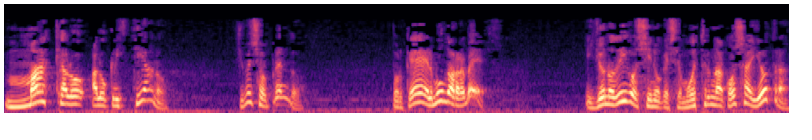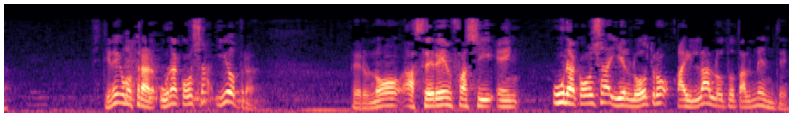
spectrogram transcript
Más que a lo, a lo cristiano. Yo me sorprendo. Porque es el mundo al revés. Y yo no digo, sino que se muestre una cosa y otra. Se tiene que mostrar una cosa y otra. Pero no hacer énfasis en una cosa y en lo otro aislarlo totalmente.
